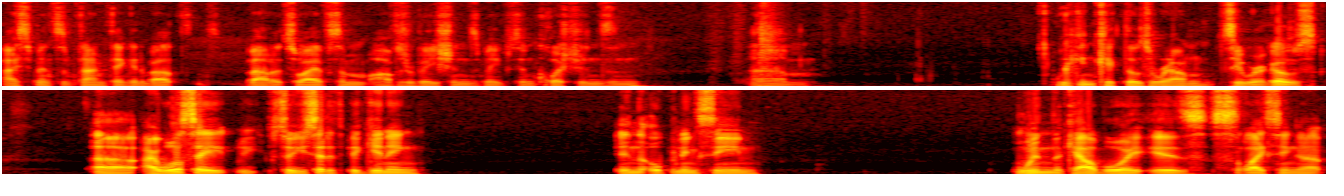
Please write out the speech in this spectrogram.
I spent some time thinking about about it, so I have some observations, maybe some questions and um we can kick those around, see where it goes. Uh, I will say, so you said at the beginning, in the opening scene, when the cowboy is slicing up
